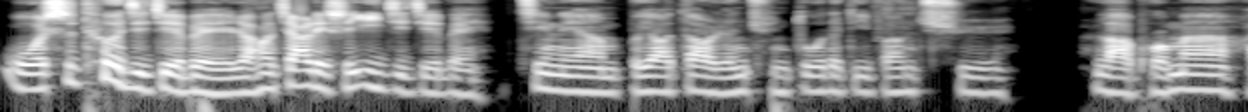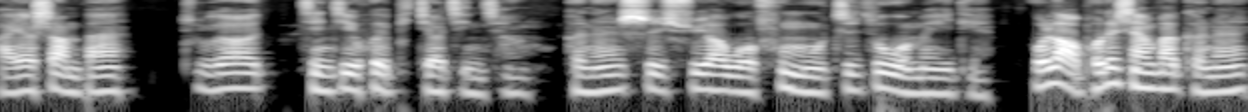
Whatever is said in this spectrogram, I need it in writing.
我是特级戒备，然后家里是一级戒备，尽量不要到人群多的地方去。老婆嘛还要上班，主要经济会比较紧张，可能是需要我父母资助我们一点。我老婆的想法可能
